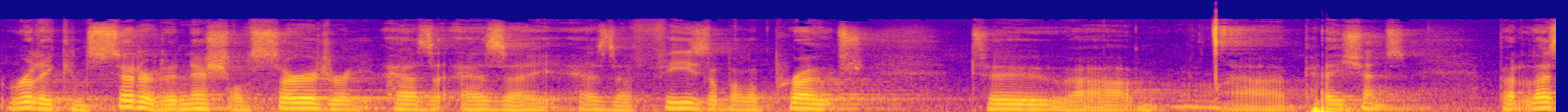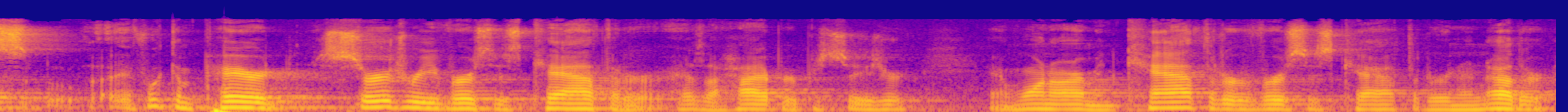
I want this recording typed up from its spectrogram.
really considered initial surgery as, as, a, as a feasible approach to um, uh, patients. But let's, if we compared surgery versus catheter as a hybrid procedure and one arm in catheter versus catheter in another,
